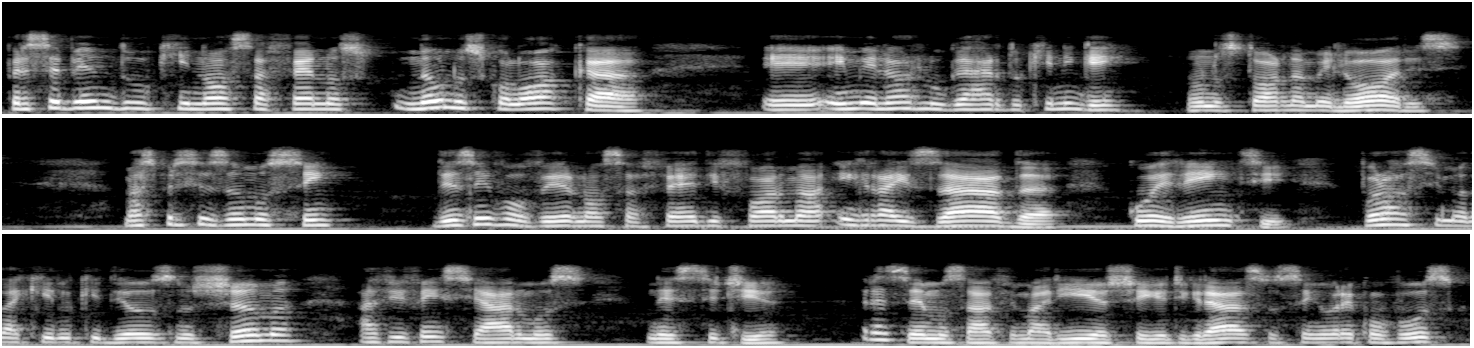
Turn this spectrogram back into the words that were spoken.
percebendo que nossa fé nos, não nos coloca eh, em melhor lugar do que ninguém, não nos torna melhores, mas precisamos sim desenvolver nossa fé de forma enraizada, coerente, próxima daquilo que Deus nos chama a vivenciarmos neste dia. Rezemos Ave Maria, cheia de graça, o Senhor é convosco.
